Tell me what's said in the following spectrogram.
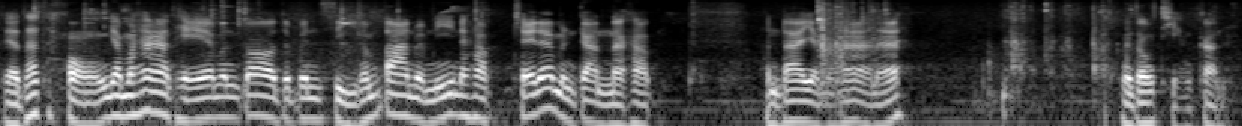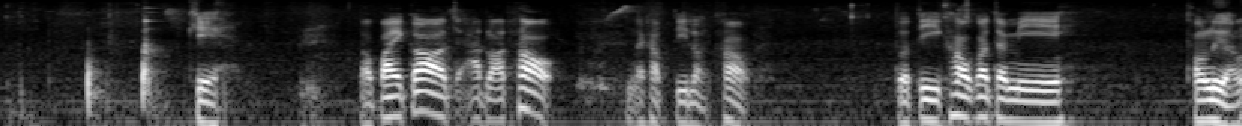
แต่ถ้าของ Yamaha แท้มันก็จะเป็นสีน้ำตาลแบบนี้นะครับ ใช้ได้เหมือนกันนะครับ Honda Yamaha นะไม่ต้องเถียงกันโอเค ต่อไปก็จะอัดหลอดเข้านะครับ ตีหลอดเข้า ตัวตีเข้าก็จะมีทองเหลือง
